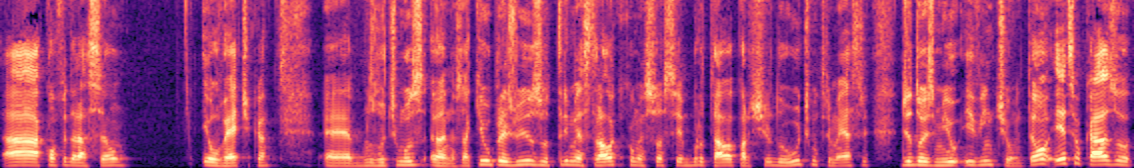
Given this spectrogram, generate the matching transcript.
à Confederação Helvética é, nos últimos anos. Aqui o prejuízo trimestral que começou a ser brutal a partir do último trimestre de 2021. Então, esse é o caso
